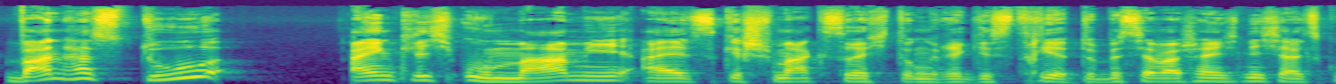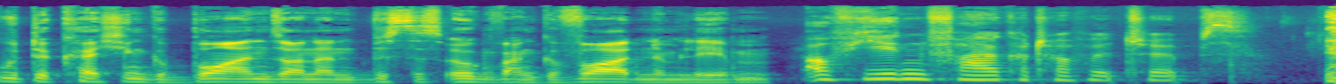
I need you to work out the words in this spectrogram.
wann hast du eigentlich Umami als Geschmacksrichtung registriert? Du bist ja wahrscheinlich nicht als gute Köchin geboren, sondern bist es irgendwann geworden im Leben. Auf jeden Fall Kartoffelchips.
